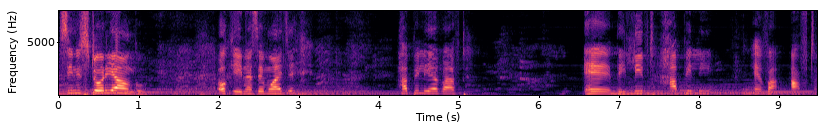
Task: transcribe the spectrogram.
Sini story. Okay, inasemwaje? Happily ever after. Eh, they lived happily ever after.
